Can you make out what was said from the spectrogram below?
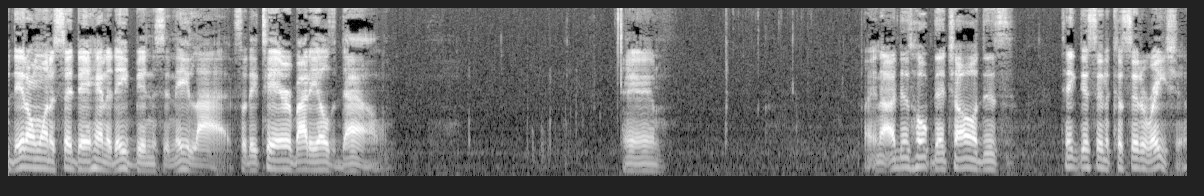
they don't want to set their hand of their business in their lives, so they tear everybody else down. And and I just hope that y'all just take this into consideration.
